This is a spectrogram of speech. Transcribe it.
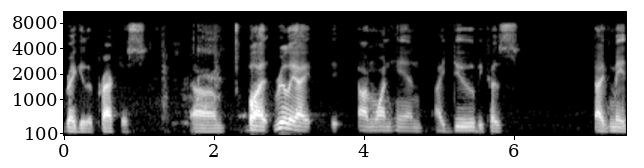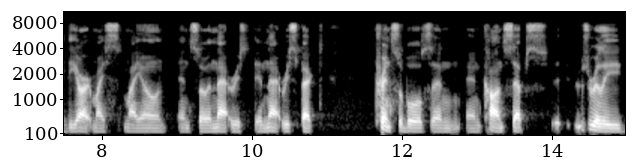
regular practice. Um, but really, I on one hand I do because I've made the art my my own, and so in that res- in that respect, principles and and concepts it was really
